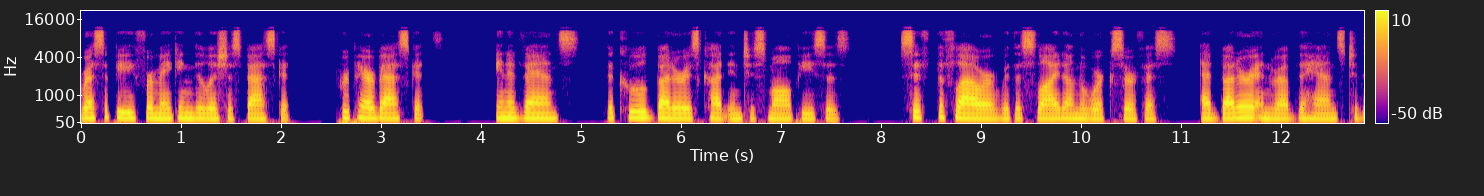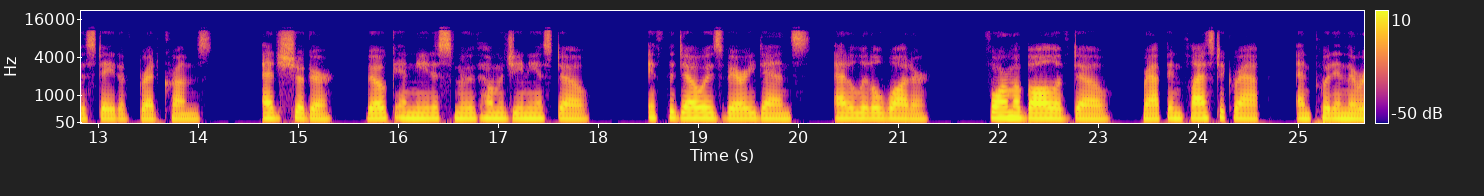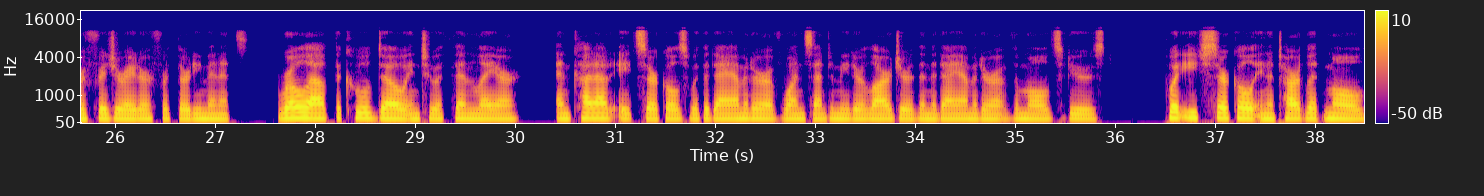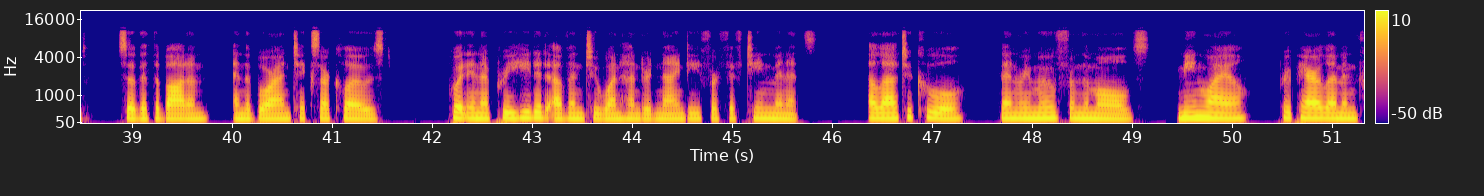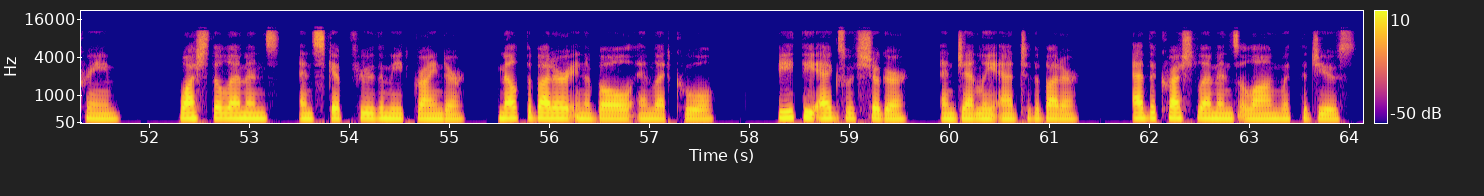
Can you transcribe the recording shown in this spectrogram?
Recipe for making delicious basket. Prepare baskets. In advance, the cooled butter is cut into small pieces. Sift the flour with a slide on the work surface. Add butter and rub the hands to the state of breadcrumbs. Add sugar, milk and knead a smooth homogeneous dough. If the dough is very dense, add a little water. Form a ball of dough, wrap in plastic wrap, and put in the refrigerator for 30 minutes. Roll out the cooled dough into a thin layer, and cut out 8 circles with a diameter of 1 cm larger than the diameter of the molds used. Put each circle in a tartlet mold, so that the bottom and the boron ticks are closed. Put in a preheated oven to 190 for 15 minutes. Allow to cool, then remove from the molds. Meanwhile, prepare lemon cream. Wash the lemons, and skip through the meat grinder. Melt the butter in a bowl and let cool. Beat the eggs with sugar, and gently add to the butter. Add the crushed lemons along with the juice.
